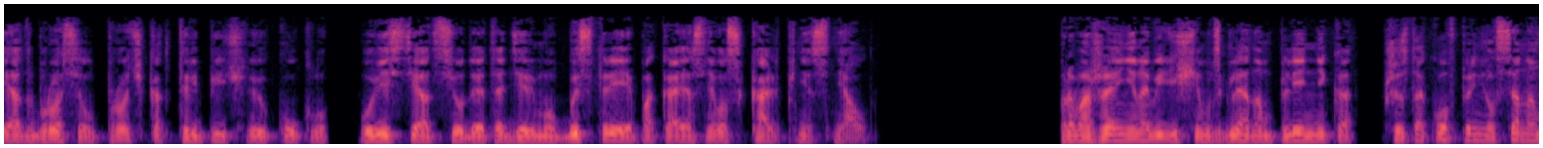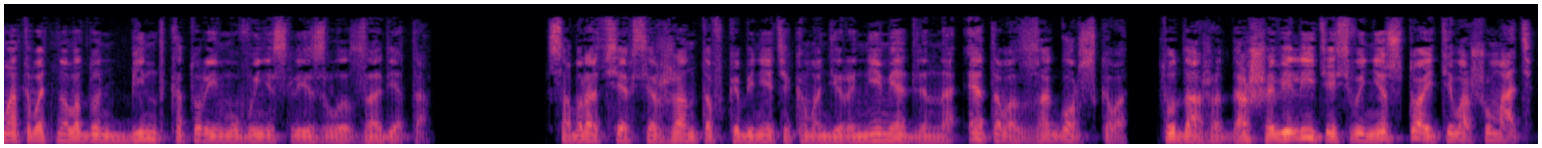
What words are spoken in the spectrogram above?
и отбросил прочь, как тряпичную куклу. Увести отсюда это дерьмо быстрее, пока я с него скальп не снял. Провожая ненавидящим взглядом пленника, Шестаков принялся наматывать на ладонь бинт, который ему вынесли из лазарета. Собрать всех сержантов в кабинете командира немедленно, этого Загорского, туда же. Да шевелитесь вы, не стойте, вашу мать!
